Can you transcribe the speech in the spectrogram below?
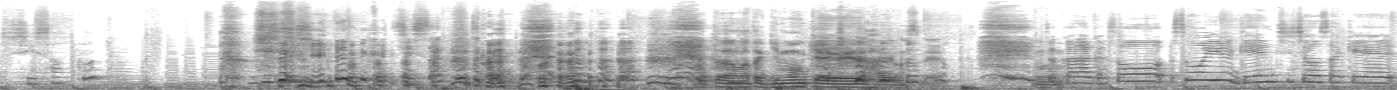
施策施策とか またまた疑問系で入りますね。うん。とかなんかそうそういう現地調査系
